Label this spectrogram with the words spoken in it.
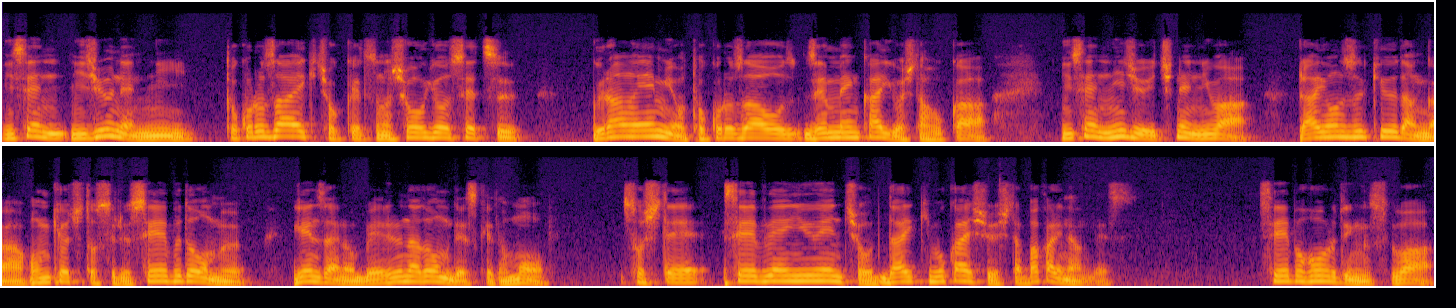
2020年に所沢駅直結の商業施設グランエミオ所沢を全面開業したほか2021年にはライオンズ球団が本拠地とする西武ドーム現在のベルナドームですけどもそして西武園遊園地を大規模改修したばかりなんです。西武ホールディングスは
